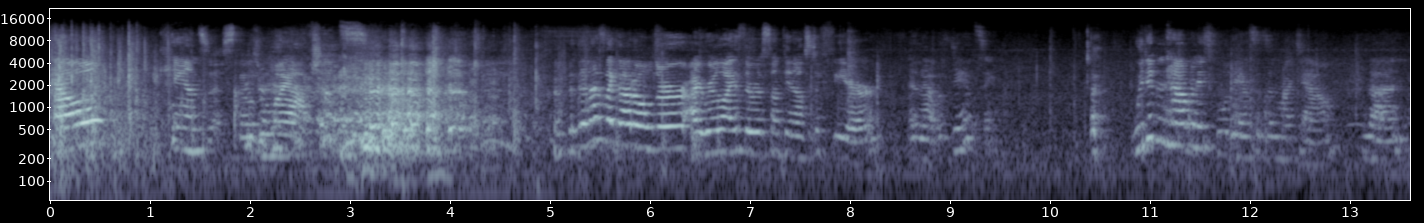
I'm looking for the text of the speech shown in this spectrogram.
hell, Kansas, those were my options. but then as I got older, I realized there was something else to fear, and that was dancing. We didn't have any school dances in my town, none,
